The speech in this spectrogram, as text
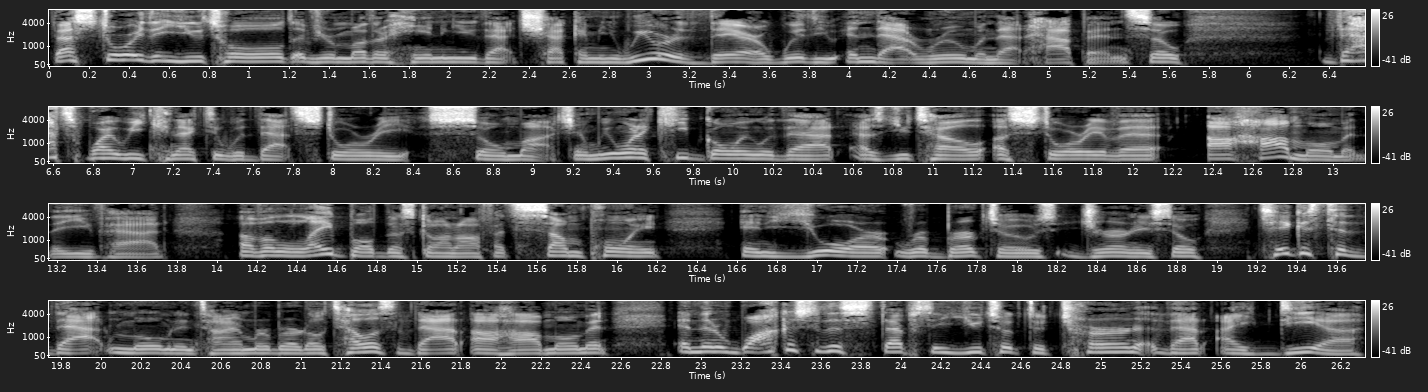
that story that you told of your mother handing you that check, I mean, we were there with you in that room when that happened. So, that's why we connected with that story so much. And we want to keep going with that as you tell a story of an aha moment that you've had, of a light bulb that's gone off at some point in your Roberto's journey. So take us to that moment in time, Roberto. Tell us that aha moment and then walk us through the steps that you took to turn that idea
